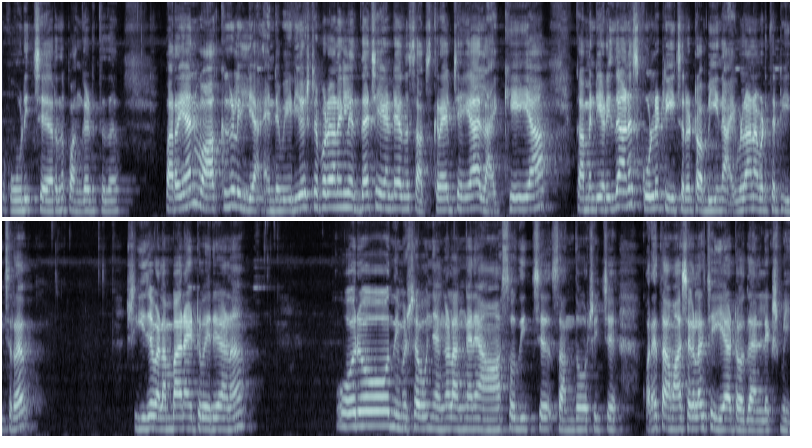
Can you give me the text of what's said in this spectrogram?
കൂടിച്ചേർന്ന് പങ്കെടുത്തത്. പറയാൻ വാക്കുകളില്ല. എന്റെ വീഡിയോ ഇഷ്ടപ്പെടുകയാണെങ്കിൽ എന്താ ചെയ്യേണ്ടത്? ഒന്ന് സബ്സ്ക്രൈബ് ചെയ്യുക ലൈക്ക് ചെയ്യുക കമന്റ് ചെയ്യുക. ഇതാണ് സ്കൂളിലെ ടീച്ചർ കേട്ടോ ബീന ഇവളാണ് അവിടുത്തെ ടീച്ചർ ഷീജ വിളമ്പാനായിട്ട് വരികയാണ്. ഓരോ നിമിഷവും ഞങ്ങൾ അങ്ങനെ ആസ്വദിച്ച് സന്തോഷിച്ച് കുറേ തമാശകളൊക്കെ ചെയ്യാം കേട്ടോ ധനലക്ഷ്മി.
